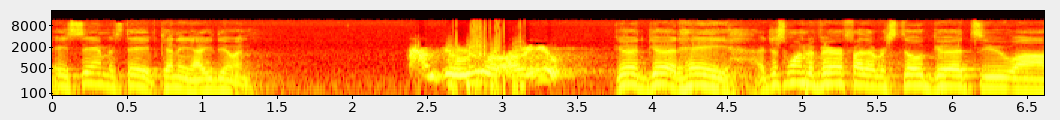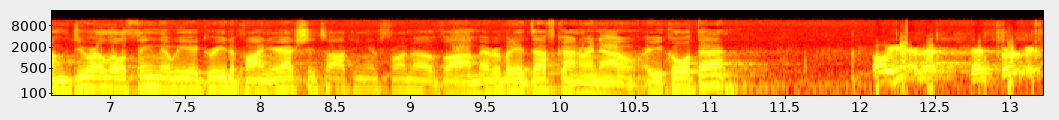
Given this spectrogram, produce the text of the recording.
Hey Sam, it's Dave. Kenny, how you doing? I'm doing well. How are you? Good, good. Hey, I just wanted to verify that we're still good to um, do our little thing that we agreed upon. You're actually talking in front of um, everybody at DEF CON right now. Are you cool with that? Oh yeah, that's that's perfect.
